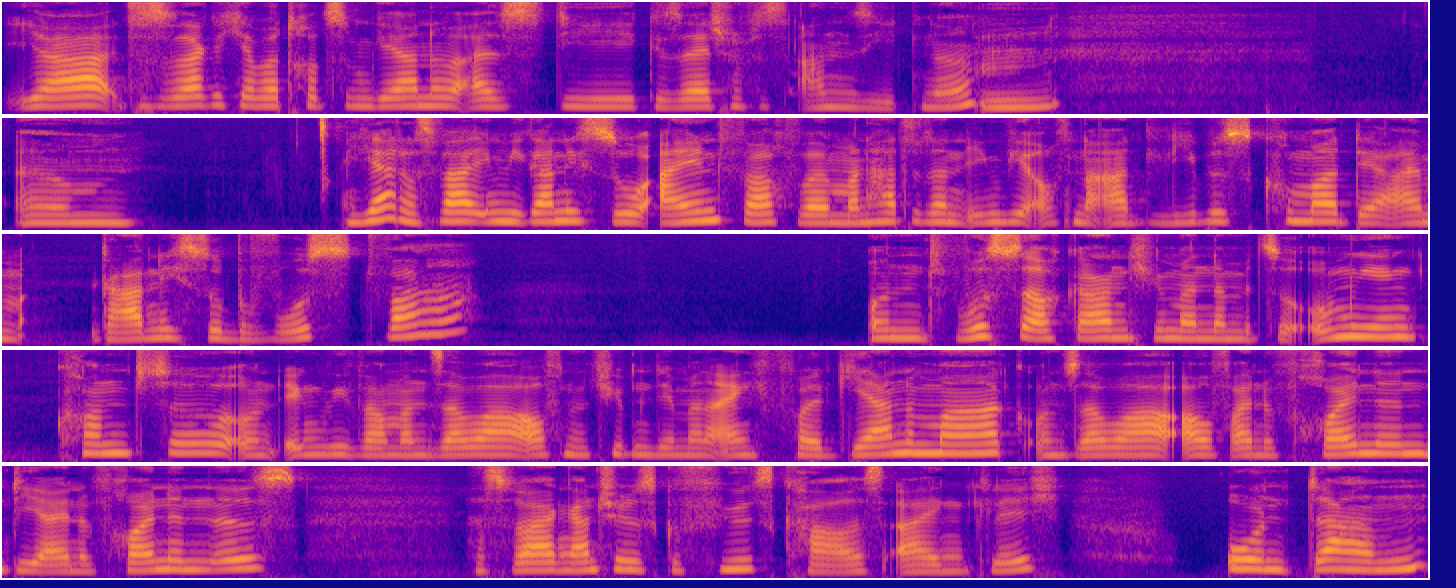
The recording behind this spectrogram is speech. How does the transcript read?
ja, das sage ich aber trotzdem gerne, als die Gesellschaft es ansieht, ne? Mhm. Ähm, ja, das war irgendwie gar nicht so einfach, weil man hatte dann irgendwie auf eine Art Liebeskummer, der einem gar nicht so bewusst war und wusste auch gar nicht, wie man damit so umgehen konnte und irgendwie war man sauer auf einen Typen, den man eigentlich voll gerne mag und sauer auf eine Freundin, die eine Freundin ist. Das war ein ganz schönes Gefühlschaos eigentlich. Und dann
